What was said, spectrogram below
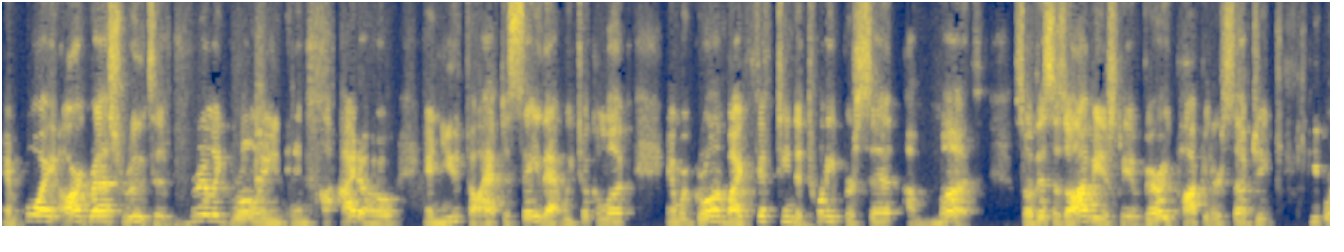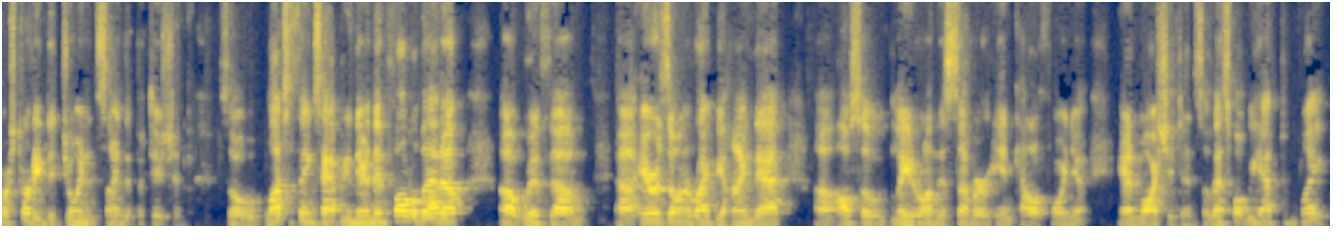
And boy, our grassroots is really growing in Idaho and Utah. I have to say that we took a look and we're growing by 15 to 20 percent a month. So this is obviously a very popular subject. People are starting to join and sign the petition. So lots of things happening there. And then follow that up uh, with um, uh, Arizona right behind that. uh, also later on this summer in California and Washington. So that's what we have to play.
